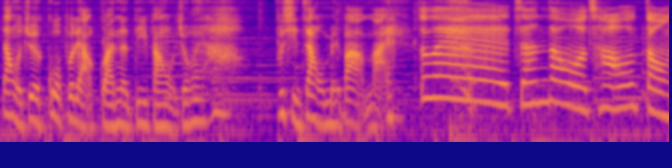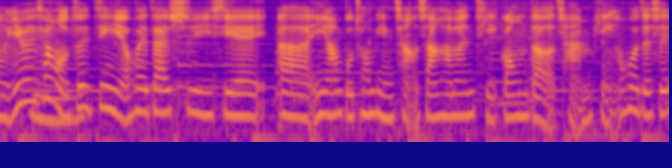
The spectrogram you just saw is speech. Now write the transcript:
让我觉得过不了关的地方，我就会啊。不行，这样我没办法卖。对，真的我超懂，因为像我最近也会在试一些呃营养补充品厂商他们提供的产品，或者是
